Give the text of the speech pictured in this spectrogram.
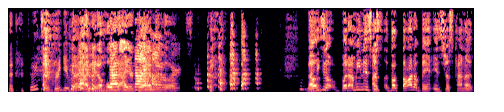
we need to bring you back? I need a whole That's diagram not how and it the- works. No, think so, but I mean, it's I- just, the thought of it is just kind of,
